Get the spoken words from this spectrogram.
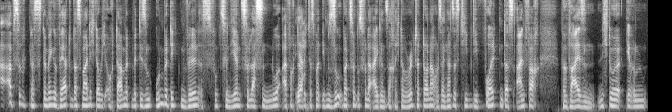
Absolut, das ist eine Menge wert und das meinte ich, glaube ich, auch damit mit diesem unbedingten Willen, es funktionieren zu lassen. Nur einfach dadurch, ja. dass man eben so überzeugt ist von der eigenen Sache. Ich glaube, Richard Donner und sein ganzes Team, die wollten das einfach beweisen. Nicht nur ihren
